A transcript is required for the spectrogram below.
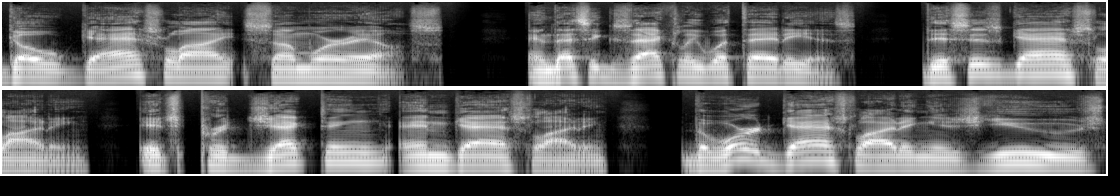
go gaslight somewhere else. And that's exactly what that is. This is gaslighting. It's projecting and gaslighting. The word gaslighting is used,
